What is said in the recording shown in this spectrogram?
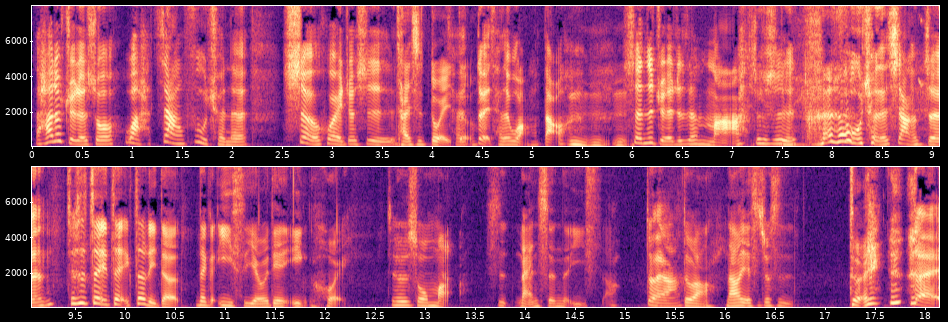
然后他就觉得说，哇，这样父权的社会就是才是对的。对才是王道。嗯嗯嗯，甚至觉得就是马 就是父权的象征，就是这这这里的那个意思也有点隐晦，就是说马是男生的意思啊，对啊，对啊，然后也是就是对，对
